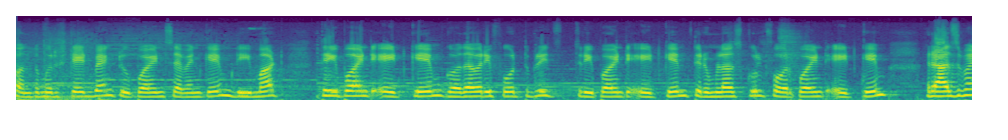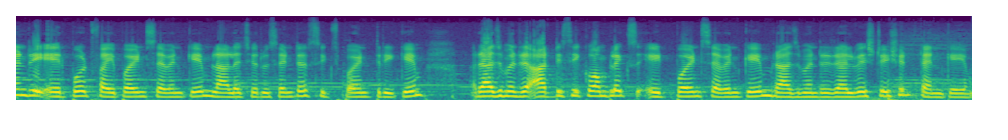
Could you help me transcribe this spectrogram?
Kontamuru state bank two point seven KM DMart three point eight KM Godavari fourth bridge three point eight KM Tirumala school four point eight KM Rajahmundry airport five point seven KM Lalacheru centre six point three KM Rajahmundry RTC complex eight point seven KM Rajahmundry railway station ten KM.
